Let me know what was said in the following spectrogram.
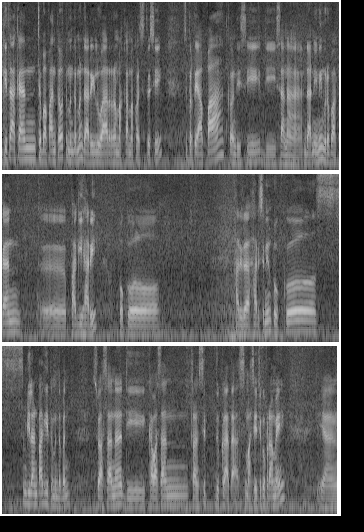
Kita akan coba pantau teman-teman dari luar Mahkamah Konstitusi seperti apa kondisi di sana. Dan ini merupakan eh, pagi hari pukul hari hari Senin pukul 9 pagi teman-teman. Suasana di kawasan transit Duku Atas masih cukup ramai. Yang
